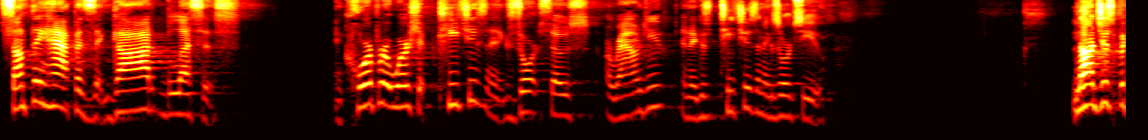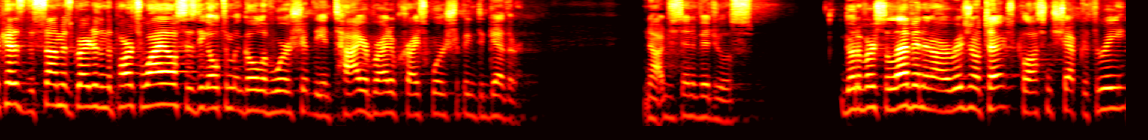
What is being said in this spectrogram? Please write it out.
Something happens that God blesses. And corporate worship teaches and exhorts those around you and teaches and exhorts you. Not just because the sum is greater than the parts. Why else is the ultimate goal of worship the entire bride of Christ worshiping together? Not just individuals. Go to verse 11 in our original text, Colossians chapter 3.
